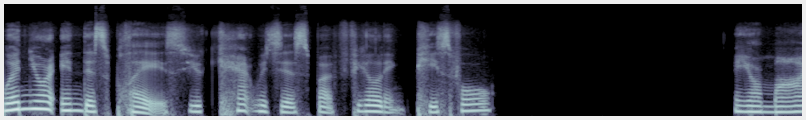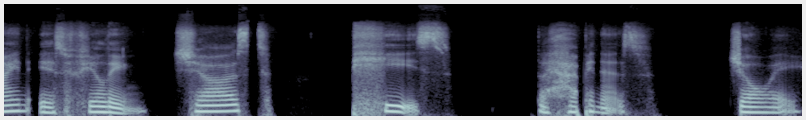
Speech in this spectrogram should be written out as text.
When you're in this place, you can't resist but feeling peaceful. And your mind is feeling just peace, the happiness, joy,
